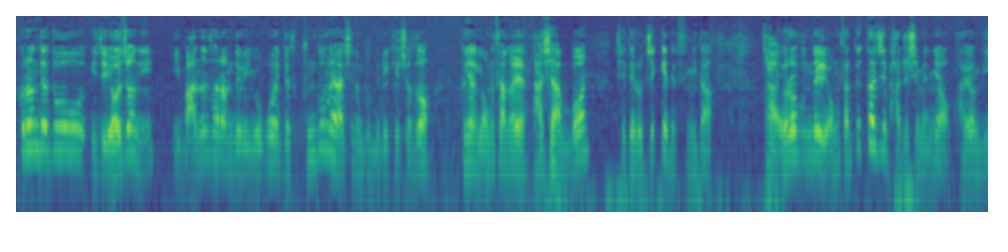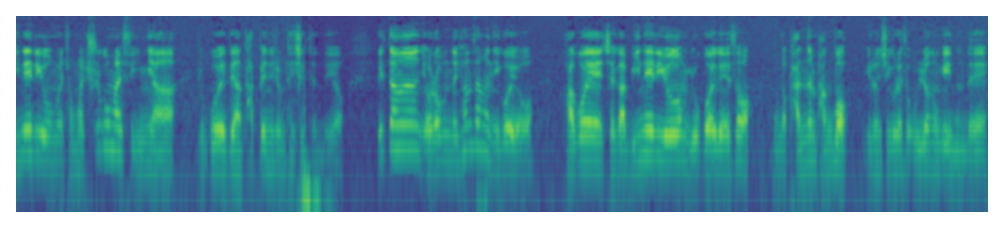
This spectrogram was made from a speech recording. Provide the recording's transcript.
그런데도 이제 여전히 이 많은 사람들이 요거에 대해서 궁금해 하시는 분들이 계셔서, 그냥 영상을 다시 한번 제대로 찍게 됐습니다. 자, 여러분들 영상 끝까지 봐주시면요. 과연 미네리움을 정말 출금할 수 있냐, 요거에 대한 답변이 좀 되실 텐데요. 일단은 여러분들 현상은 이거예요. 과거에 제가 미네리움 요거에 대해서 뭔가 받는 방법, 이런 식으로 해서 올려놓은 게 있는데,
